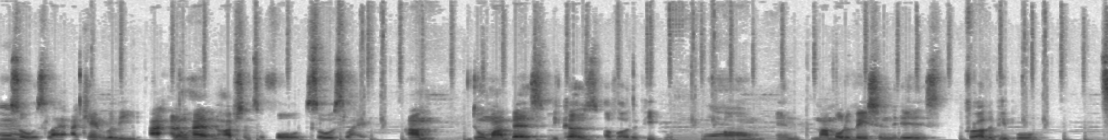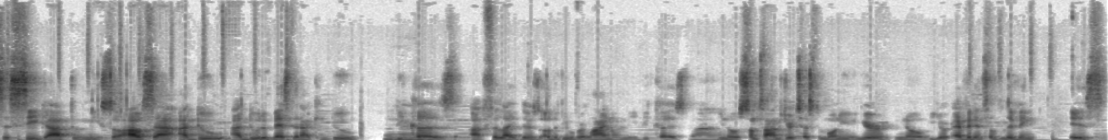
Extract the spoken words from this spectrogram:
Mm. So it's like I can't really I, I don't have an option to fold. So it's like I'm doing my best because of other people. Yeah. Um and my motivation is for other people to see God through me. So I would say I, I do I do the best that I can do mm-hmm. because I feel like there's other people relying on me because wow. you know sometimes your testimony and your you know your evidence of living is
